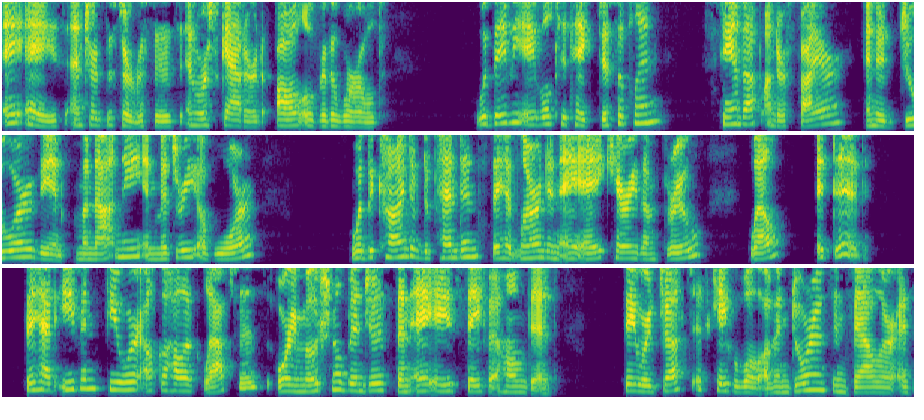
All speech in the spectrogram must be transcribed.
AAs entered the services and were scattered all over the world. Would they be able to take discipline, stand up under fire, and endure the monotony and misery of war? Would the kind of dependence they had learned in AA carry them through? Well, it did. They had even fewer alcoholic lapses or emotional binges than AA's safe at home did. They were just as capable of endurance and valor as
